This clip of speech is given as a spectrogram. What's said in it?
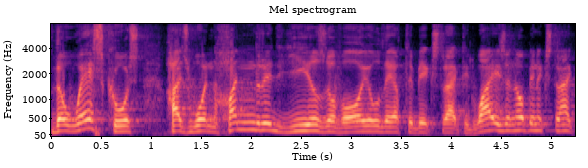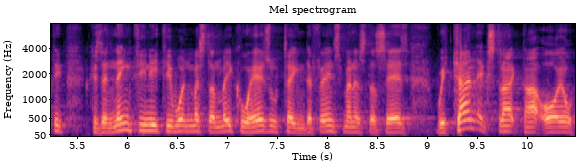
the west coast has 100 years of oil there to be extracted. Why has it not been extracted? Because in 1981, Mr Michael Heseltine, Defence Minister, says we can't extract that oil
